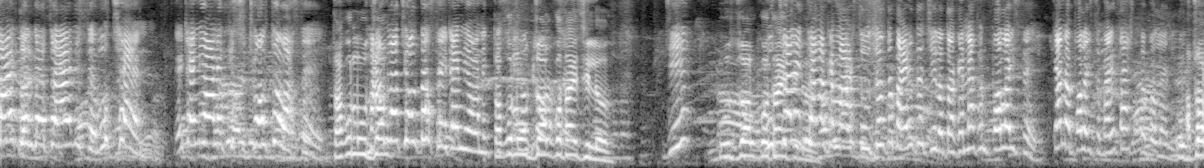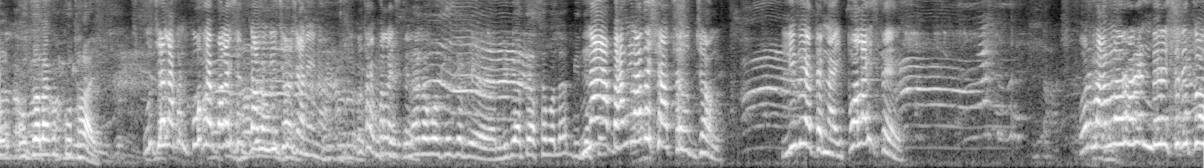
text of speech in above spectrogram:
মার দিচ্ছে বুঝছেন? এটা নিয়ে অনেক কিছু চলতেও আছে। তখন উজ্জ্বল- মামলা চলতেছে এটা নিয়ে অনেক তখন উজ্জ্বল কোথায় ছিল? জি? উজ্জ্বল কোথায় ছিল? তো আমাকে মারছে উজ্জ্বল তো বাড়িতে ছিল তখন এখন পলাইছে। কেন পলাইছে? বাড়িতে আসতে বলেন। উজ্জ্বল উজ্জ্বল এখন কোথায়? উজ্জ্বল এখন কোথায় পলাইছে আমি নিজেও জানি না। কোথায় পলাইছে? এনারা বলছে যে লিবিয়াতে আছে বলে? না বাংলাদেশে আছে উজ্জ্বল। লিবিয়াতে নাই পলাইছে। ওর মামলার হরেন বেড়েছে কেউ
